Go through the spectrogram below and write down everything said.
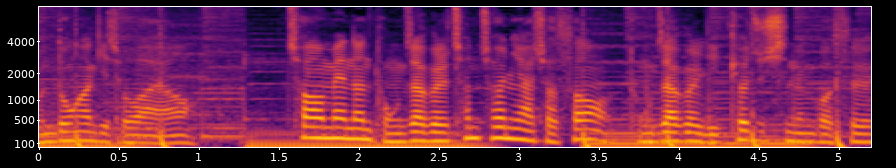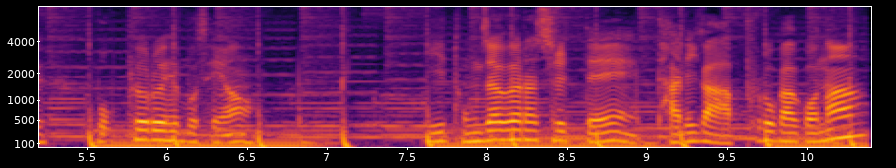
운동하기 좋아요. 처음에는 동작을 천천히 하셔서 동작을 익혀주시는 것을 목표로 해보세요. 이 동작을 하실 때 다리가 앞으로 가거나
